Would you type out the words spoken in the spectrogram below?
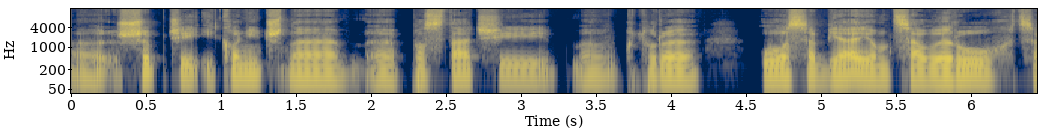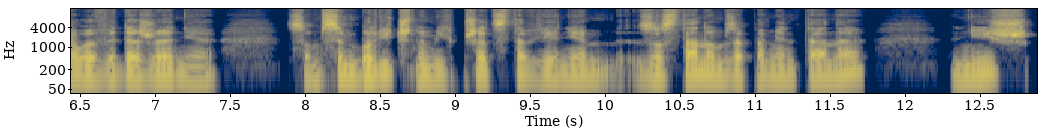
E, szybciej ikoniczne e, postaci, e, które uosabiają cały ruch, całe wydarzenie, są symbolicznym ich przedstawieniem, zostaną zapamiętane niż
